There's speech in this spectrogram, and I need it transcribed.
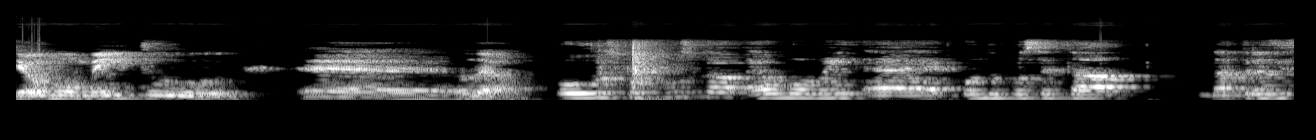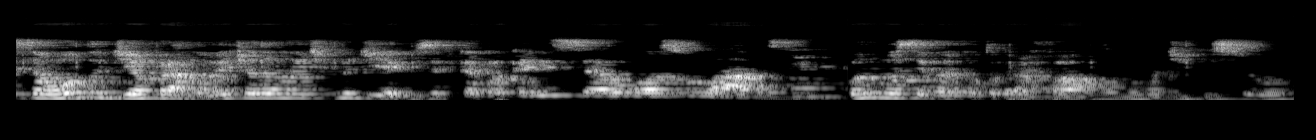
que é o momento. É, Léo, O Fusca é o momento, é quando você está na transição ou do dia para a noite ou da noite para o dia, que você fica com aquele céu azulado. Assim. Quando você vai fotografar um edifício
